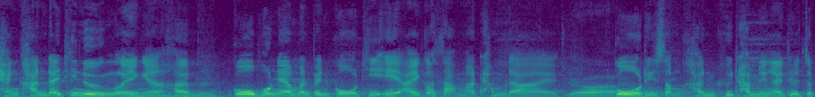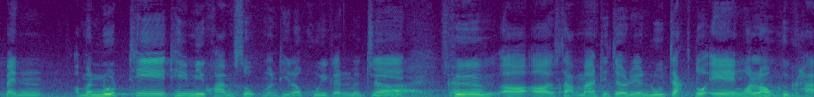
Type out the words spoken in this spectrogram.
แข่งขันได้ที่หนึ่งอะไรอย่างเงี้ยครับโกพวกเนี้ยมันเป็นโกที่ AI ก็สามารถทำได้ใช่โกที่สำคัญคือทำยังไงที่เราจะเป็นมนุษย์ที่ที่มีความสุขเหมือนที่เราคุยกันเมื่อกี้ใช่ใช่คือเอ่อเอ่อสามารถที่จะเรียนรู้จักตัวเองว่าเราคือใคร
